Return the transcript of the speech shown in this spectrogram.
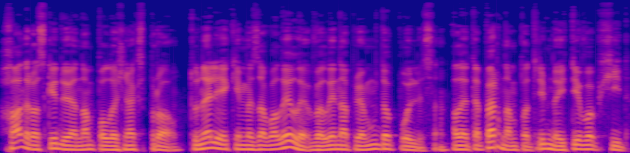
Хан розкидує нам положняк справ. Тунелі, які ми завалили, вели напряму до полюса. Але тепер нам потрібно йти в обхід.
